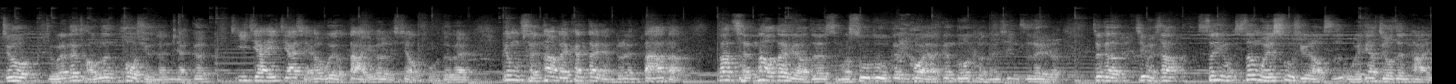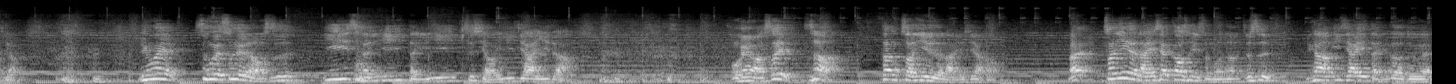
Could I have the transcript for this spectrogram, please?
就有人在讨论候选人两个一加一加起来会不会有大于二的效果，对不对？用乘号来看待两个人搭档，那乘号代表着什么速度更快啊，更多可能性之类的。这个基本上身为 身为数学老师，我一定要纠正他一下，因为身为数学老师，一乘一等于一是小于一加一的，OK 吗？所以知道让专业的来一下哦，来专业的来一下，告诉你什么呢？就是你看一加一等于二，对不对？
